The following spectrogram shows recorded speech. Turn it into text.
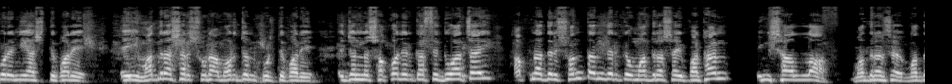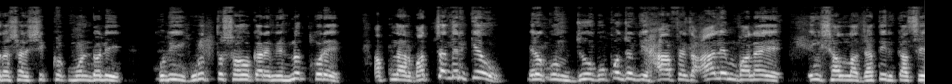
করে নিয়ে আসতে পারে, এই মাদ্রাসার সুনাম অর্জন করতে পারে। এজন্য সকলের কাছে দোয়া চাই, আপনাদের সন্তানদেরকেও মাদ্রাসায় পাঠান। ইনশাআল্লাহ মাদ্রাসা মাদ্রাসার শিক্ষক মন্ডলী খুবই গুরুত্ব সহকারে মেহনত করে আপনার বাচ্চাদেরকেও এরকম যুগ উপযোগী হাফেজ আলেম বানায় ইনশাল্লাহ জাতির কাছে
